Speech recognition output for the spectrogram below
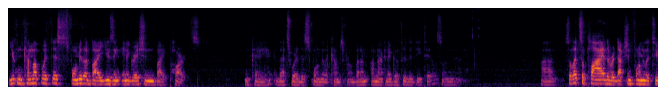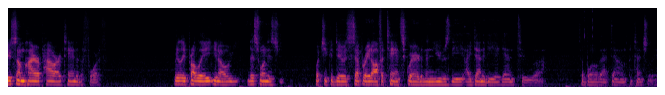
you can come up with this formula by using integration by parts. Okay, that's where this formula comes from, but I'm, I'm not going to go through the details on that. Uh, so let's apply the reduction formula to some higher power tan to the fourth really probably, you know, this one is what you could do is separate off a tan squared and then use the identity again to, uh, to boil that down potentially.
